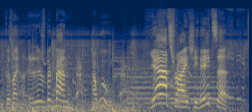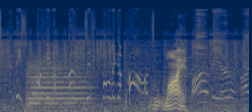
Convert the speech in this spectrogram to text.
Because, like, uh, there's Big Ben. Ah, woo. Yeah, that's right, she hates it. Idiots! This bucket of boats is falling apart. W- Why? Oh dear, I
